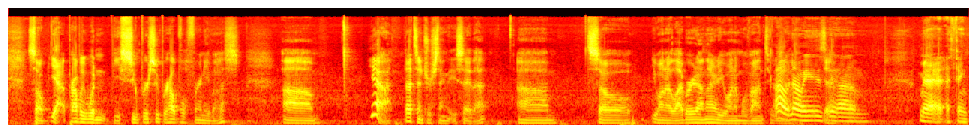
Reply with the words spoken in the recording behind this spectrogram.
so yeah, probably wouldn't be super super helpful for any of us. Um, yeah, that's interesting that you say that. Um, so you want to elaborate on that, or you want to move on to? Oh uh, no, he's. yeah. Um, I mean, I, I think.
